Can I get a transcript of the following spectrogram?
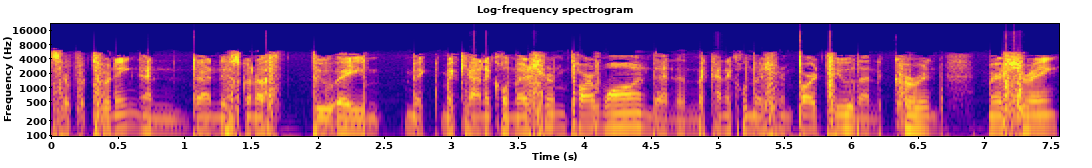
servo tuning and then it's gonna do a me mechanical measuring part one then a mechanical measuring part two then the current measuring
